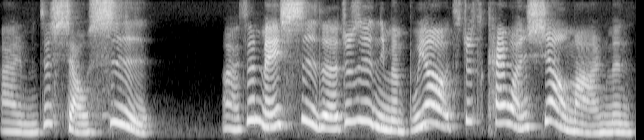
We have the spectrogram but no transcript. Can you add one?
哎，你们这小事。”哎，这没事的，就是你们不要，就是开玩笑嘛，你们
